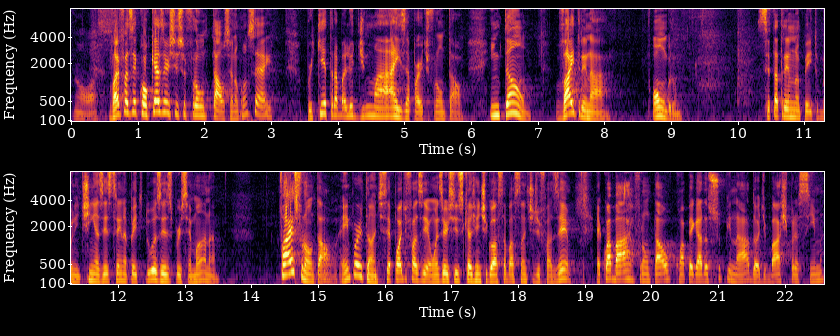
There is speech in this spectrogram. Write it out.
Nossa. vai fazer qualquer exercício frontal, você não consegue. Porque trabalhou demais a parte frontal. Então, vai treinar ombro. Você está treinando peito bonitinho, às vezes treina peito duas vezes por semana. Faz frontal, é importante. Você pode fazer um exercício que a gente gosta bastante de fazer, é com a barra frontal, com a pegada supinada, ó, de baixo para cima,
